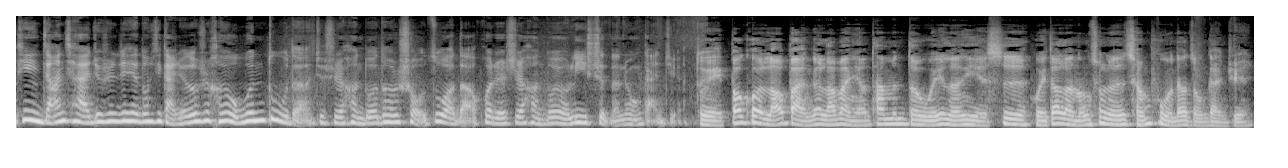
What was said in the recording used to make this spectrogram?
听你讲起来，就是这些东西感觉都是很有温度的，就是很多都是手做的，或者是很多有历史的那种感觉。对，包括老板跟老板娘他们的为人也是回到了农村人的淳朴那种感觉。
